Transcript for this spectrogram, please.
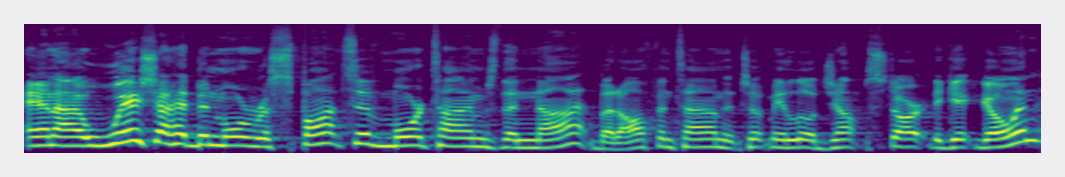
And I wish I had been more responsive more times than not, but oftentimes it took me a little jump start to get going.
